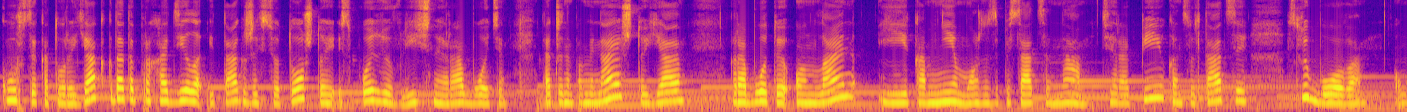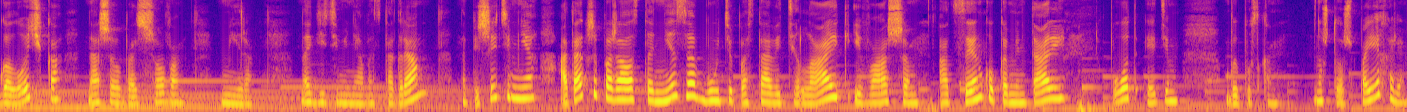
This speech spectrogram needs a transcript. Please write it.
курсы, которые я когда-то проходила, и также все то, что я использую в личной работе. Также напоминаю, что я работаю онлайн, и ко мне можно записаться на терапию, консультации с любого уголочка нашего большого мира. Найдите меня в Инстаграм, напишите мне, а также, пожалуйста, не забудьте поставить лайк и вашу оценку, комментарий под этим выпуском. Ну что ж, поехали!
